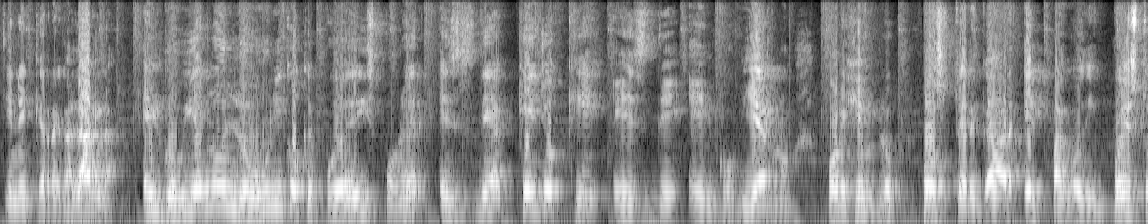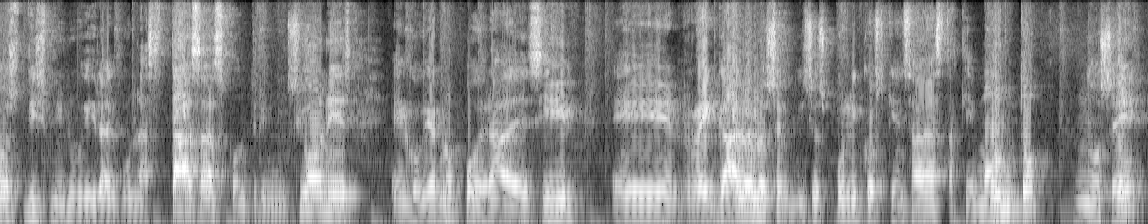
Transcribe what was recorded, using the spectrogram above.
tiene que regalarla. El gobierno lo único que puede disponer es de aquello que es de el gobierno. Por ejemplo, postergar el pago de impuestos, disminuir algunas tasas, contribuciones. El gobierno podrá decir eh, regalo los servicios públicos, quién sabe hasta qué monto, no sé.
